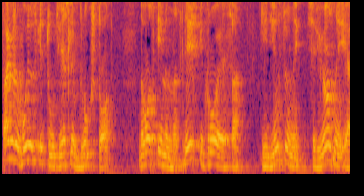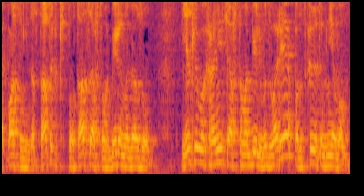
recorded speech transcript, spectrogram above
Также будет и тут, если вдруг что. Но вот именно здесь и кроется единственный серьезный и опасный недостаток эксплуатации автомобиля на газу. Если вы храните автомобиль во дворе под открытым небом,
